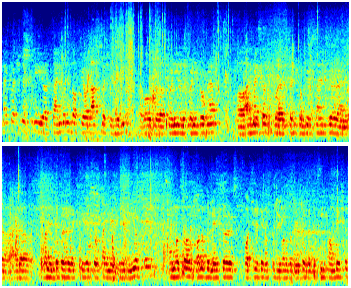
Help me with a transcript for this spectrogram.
My question is actually uh, tandems of your last question, Heidi, about the 20 under 20 program. Uh, I myself uh, studied computer science here and uh, had a one entrepreneurial experience so far in New York State. I'm also one of the mentors, fortunate enough to be one of the mentors at the Thiel Foundation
